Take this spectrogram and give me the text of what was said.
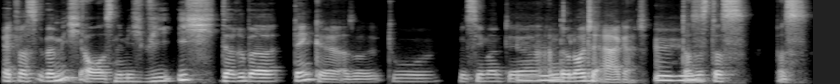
etwas über mich aus, nämlich wie ich darüber denke. Also du bist jemand, der Mhm. andere Leute ärgert. Mhm. Das ist das, was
